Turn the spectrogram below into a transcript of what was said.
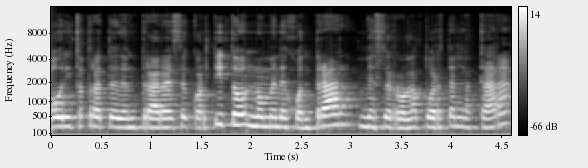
ahorita traté de entrar a ese cuartito, no me dejó entrar, me cerró la puerta en la cara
